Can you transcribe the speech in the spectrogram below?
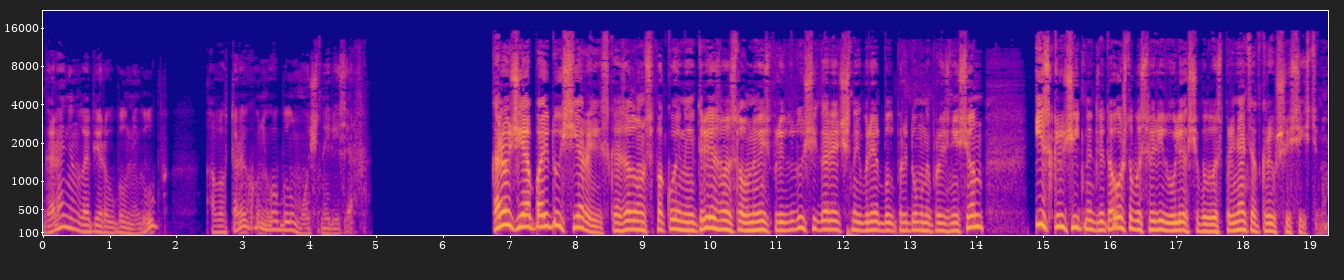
Гаранин, во-первых, был не глуп, а во-вторых, у него был мощный резерв. «Короче, я пойду, Серый», — сказал он спокойно и трезво, словно весь предыдущий горячечный бред был придуман и произнесен исключительно для того, чтобы Сверидову легче было воспринять открывшуюся истину.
